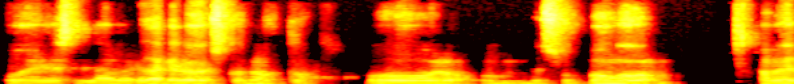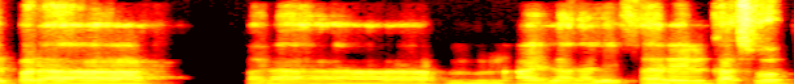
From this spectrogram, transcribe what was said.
Pues la verdad que lo desconozco. O supongo, a ver, para, para mm, analizar el caso,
